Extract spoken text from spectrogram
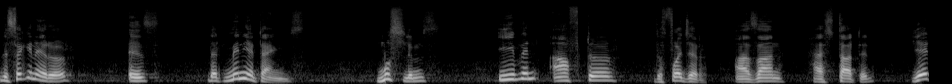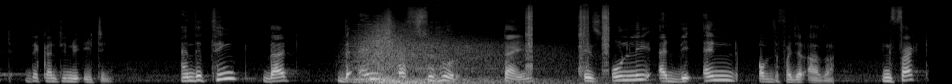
The second error is that many a times Muslims, even after the Fajr azan has started, yet they continue eating. And they think that the end of suhoor time is only at the end of the Fajr azan. In fact,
